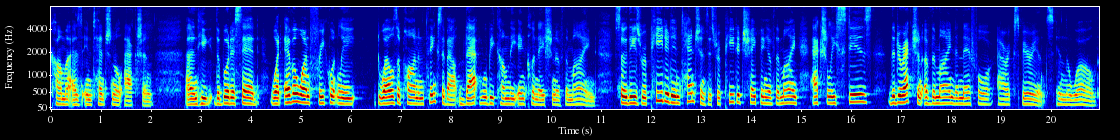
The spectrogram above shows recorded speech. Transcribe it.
kamma as intentional action. And he, the Buddha said, whatever one frequently dwells upon and thinks about, that will become the inclination of the mind. So these repeated intentions, this repeated shaping of the mind, actually steers the direction of the mind and therefore our experience in the world.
